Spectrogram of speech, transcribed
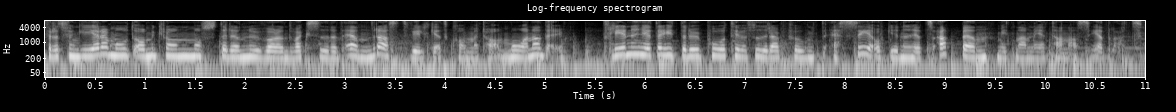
För att fungera mot omikron måste det nuvarande vaccinet ändras vilket kommer ta månader. Fler nyheter hittar du på tv4.se och i nyhetsappen. Mitt namn är Tanna Edlath.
